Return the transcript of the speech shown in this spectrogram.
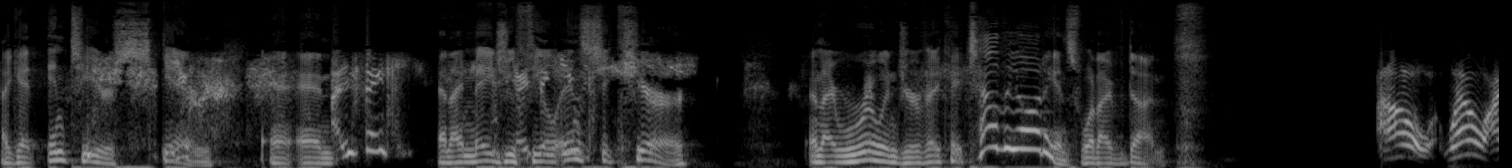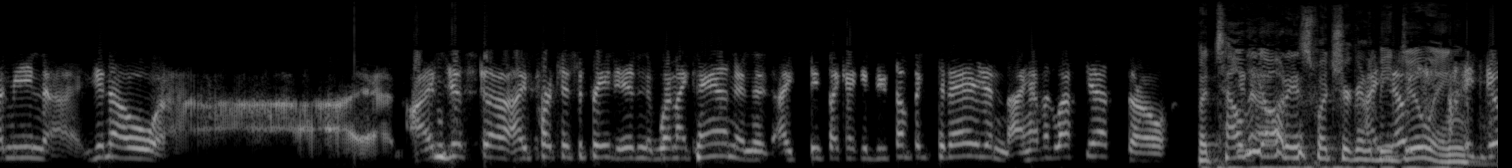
I get into your skin, and, and I think, and I made you I feel think you- insecure, and I ruined your vacation. Tell the audience what I've done. oh well, I mean, uh, you know, uh, I'm just uh, I participate in when I can, and it, I think like I can do something today, and I haven't left yet. So But tell the know, audience what you're going to be know- doing.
